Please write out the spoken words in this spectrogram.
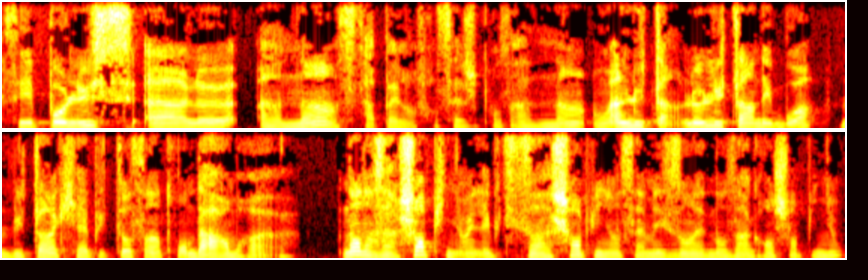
C'est Paulus, euh, le, un nain, ça s'appelle en français, je pense, un nain, un lutin, le lutin des bois. Le lutin qui habite dans un tronc d'arbre. Non, dans un champignon. Il habitait dans un champignon, sa maison est dans un grand champignon.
